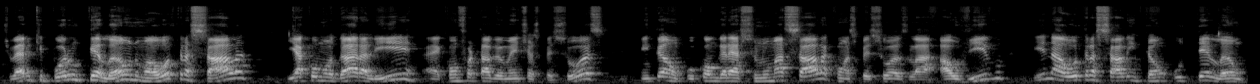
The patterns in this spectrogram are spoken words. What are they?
tiveram que pôr um telão numa outra sala e acomodar ali é, confortavelmente as pessoas. Então, o congresso numa sala, com as pessoas lá ao vivo, e na outra sala, então, o telão.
